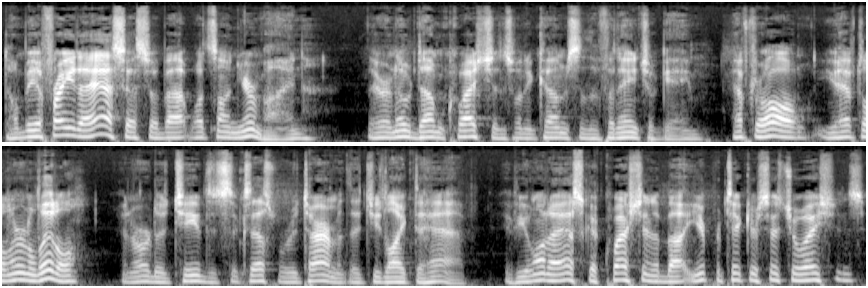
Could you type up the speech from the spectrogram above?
Don't be afraid to ask us about what's on your mind. There are no dumb questions when it comes to the financial game. After all, you have to learn a little in order to achieve the successful retirement that you'd like to have. If you want to ask a question about your particular situations,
